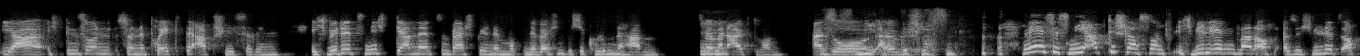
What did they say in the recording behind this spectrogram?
ja, ich bin so, ein, so eine Projekteabschließerin. Ich würde jetzt nicht gerne zum Beispiel eine, eine wöchentliche Kolumne haben. Das wäre mhm. mein Albtraum. Also es ist nie ähm, abgeschlossen. nee, es ist nie abgeschlossen und ich will irgendwann auch, also ich will jetzt auch,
